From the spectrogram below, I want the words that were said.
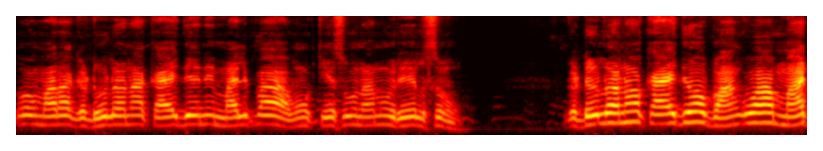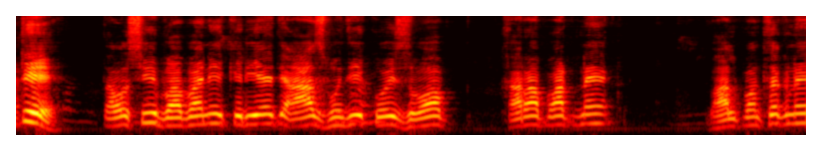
તો મારા ગઢોલાના કાયદેની માલિપા, હું કેશું નાનું રેલ છું. ગઢોલાનો કાયદો ભાંગવા માટે તવસી બાબાની ક્રિયાથી આજ સુધી કોઈ જવાબ ખારા પાટને ભાલ પંથકને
